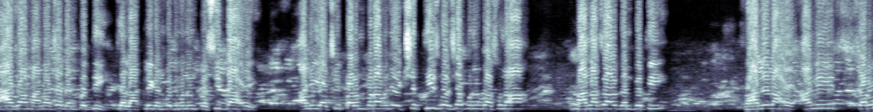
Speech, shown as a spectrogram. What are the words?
आज हा मानाचा गणपती जो लाकडी गणपती म्हणून प्रसिद्ध आहे. आणि याची परंपरा म्हणजे एकशे तीस वर्षापूर्वीपासून हा मानाचा गणपती राहिलेला आहे. आणि सर्व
